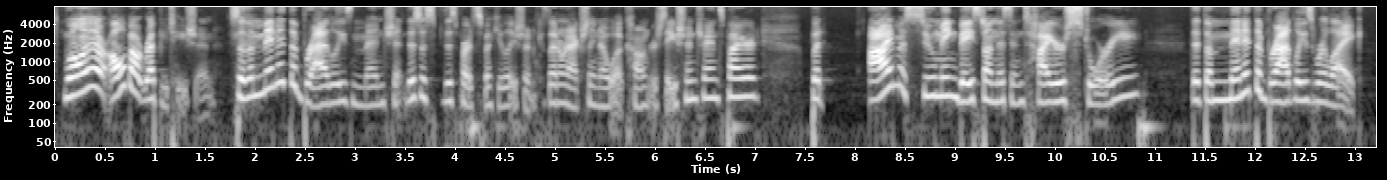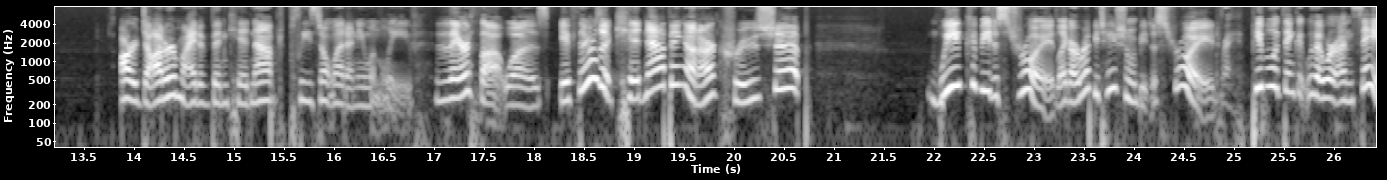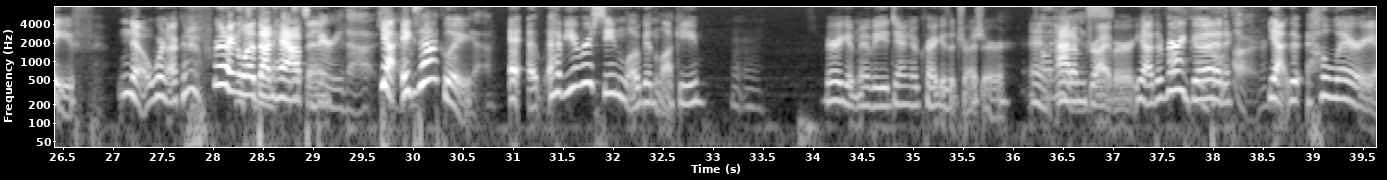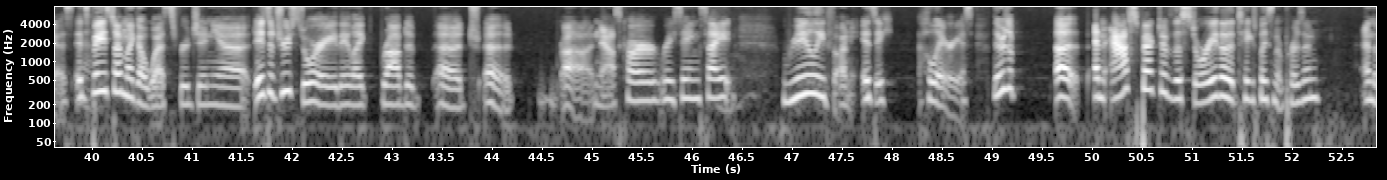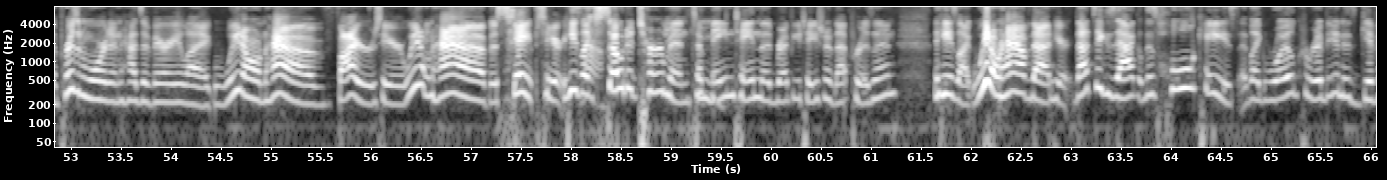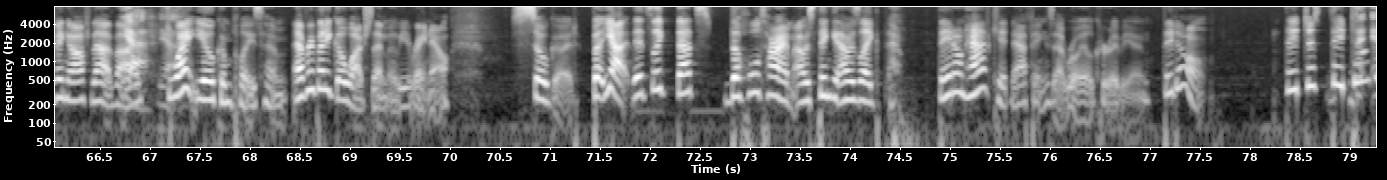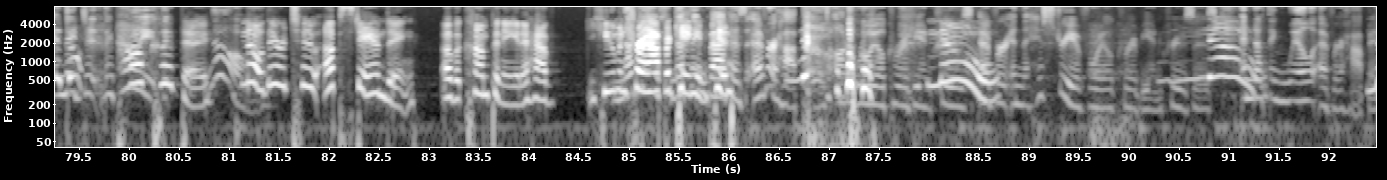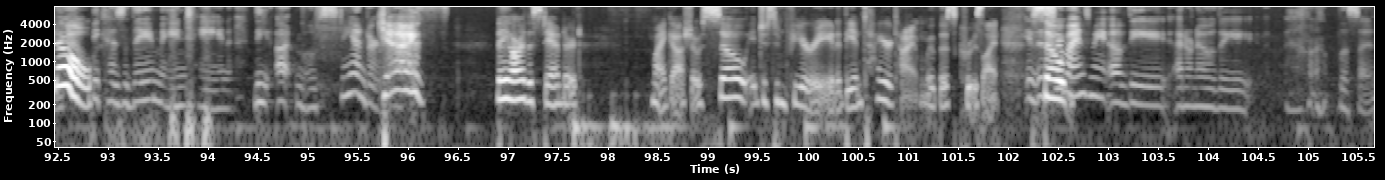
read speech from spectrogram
Well, they're all about reputation. So the minute the Bradleys mentioned this is this part's speculation because I don't actually know what conversation transpired, I'm assuming based on this entire story that the minute the Bradleys were like our daughter might have been kidnapped, please don't let anyone leave. Their thought was if there's a kidnapping on our cruise ship, we could be destroyed. Like our reputation would be destroyed. Right. People would think that we're unsafe. No, we're not gonna we're not gonna let Let's that happen. Let's bury that. Yeah, exactly. Yeah. Uh, have you ever seen Logan Lucky? Very good movie. Daniel Craig is a treasure, and Oh, Adam? Driver. Yeah, they're very Oh, they good. are. Yeah, they're hilarious. It's based on like a West Virginia. It's a true story. They like robbed a, a, tr- a, uh NASCAR racing site. Really funny. It's a hilarious. There's a, a an aspect of the story though that takes place in a prison, and the prison warden has a very like we don't have fires here, we don't have escapes here. He's like so determined to maintain the reputation of that prison he's like we don't have that here. That's exactly this whole case. Like Royal Caribbean is giving off that vibe. Yeah, yeah. Dwight Yoakam plays him. Everybody go watch that movie right now. So good. But yeah, it's like that's the whole time I was thinking I was like they don't have kidnappings at Royal Caribbean. They don't. They just they They- don't. and they don't. did- they How probably- could they? No. No, they're too upstanding of a company to have human Nothing- trafficking nothing and bad has ever happened on a Royal Caribbean cruise No. ever in the history of Royal Caribbean cruises, and nothing will ever happen. No. because they maintain the utmost standard. Yes. They are the standard. My gosh, I was so it just infuriated the entire time with this cruise line. This So- reminds me of the I don't know the listen.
